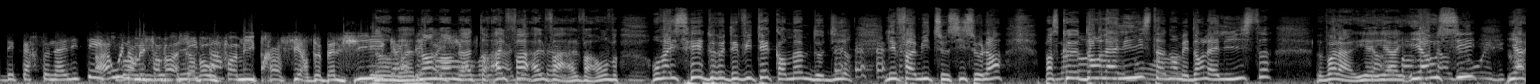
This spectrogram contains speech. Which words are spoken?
des personnalités. Ah oui, vois, non, mais ça va, ça va aux familles princières de Belgique. Non, mais, non, non, mais attends, voilà, Alpha, Alpha, euh, Alpha, on va, on va essayer de, d'éviter quand même de dire les familles de ceci, cela, parce que Non, non, dans non, la liste, bon, euh, non, mais dans la liste, voilà, il y a, y a, y a aussi, y a,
